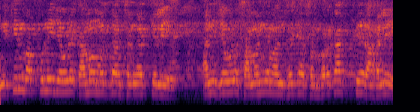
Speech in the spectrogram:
नितीन बाप्पूंनी जेवढे कामं मतदारसंघात केले आणि जेवढं सामान्य माणसाच्या संपर्कात ते राहिले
